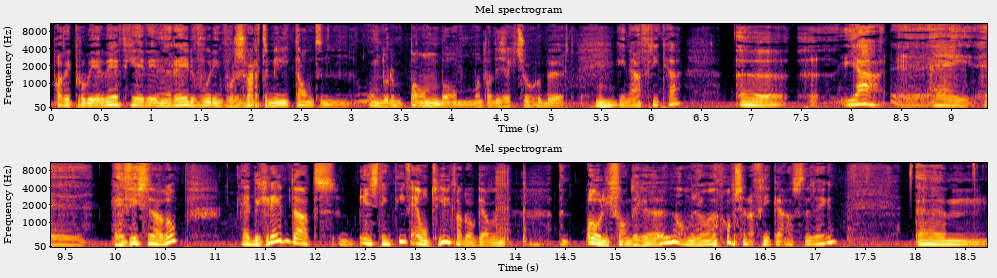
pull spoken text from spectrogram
wat ik probeer weer te geven in een redenvoering voor zwarte militanten onder een palmboom, want dat is echt zo gebeurd in Afrika. ja, hij, hij viste dat op. Hij begreep dat instinctief. Hij onthield dat ook. Had een, een olifantengeheugen, om zo op zijn Afrikaans te zeggen. Ehm,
